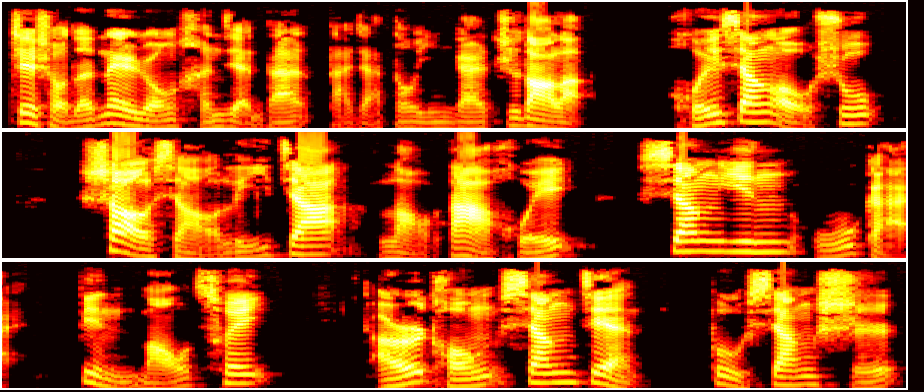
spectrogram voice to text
这首的内容很简单，大家都应该知道了。《回乡偶书》：少小离家老大回，乡音无改鬓毛衰。儿童相见。不相识，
